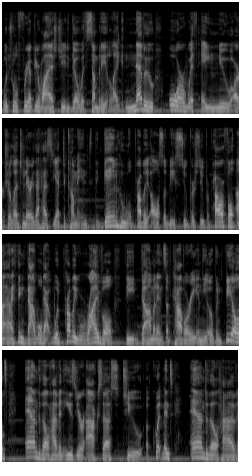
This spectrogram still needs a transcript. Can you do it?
which will free up your YSG to go with somebody like Nebu or with a new archer legendary that has yet to come into the game who will probably also be super super powerful. Uh, and I think that will that would probably rival the dominance of cavalry in the open fields and they'll have an easier access to equipment and they'll have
